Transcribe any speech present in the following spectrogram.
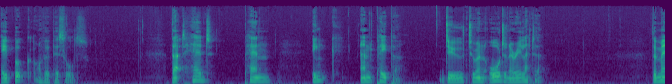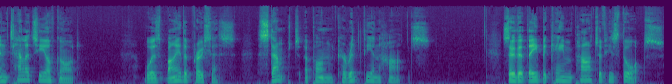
a book of epistles. That head, pen, ink, and paper do to an ordinary letter. The mentality of God was by the process stamped upon Corinthian hearts, so that they became part of his thoughts,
